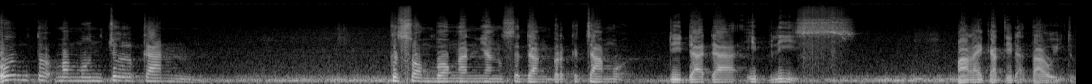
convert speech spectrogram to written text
untuk memunculkan kesombongan yang sedang berkecamuk di dada iblis. Malaikat tidak tahu itu.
